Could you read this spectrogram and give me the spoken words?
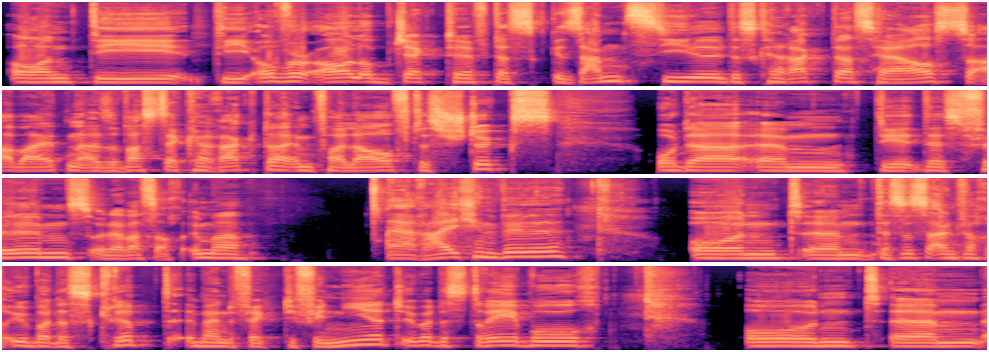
und die, die Overall Objective, das Gesamtziel des Charakters herauszuarbeiten, also was der Charakter im Verlauf des Stücks oder ähm, die, des Films oder was auch immer erreichen will. Und ähm, das ist einfach über das Skript im Endeffekt definiert, über das Drehbuch. Und ähm,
